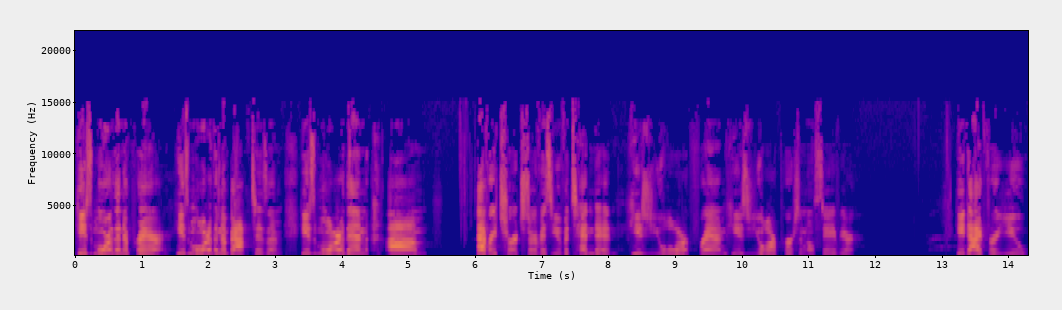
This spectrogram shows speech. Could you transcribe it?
He's more than a prayer. He's more than a baptism. He's more than um, every church service you've attended. He's your friend. He's your personal Savior. He died for you.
